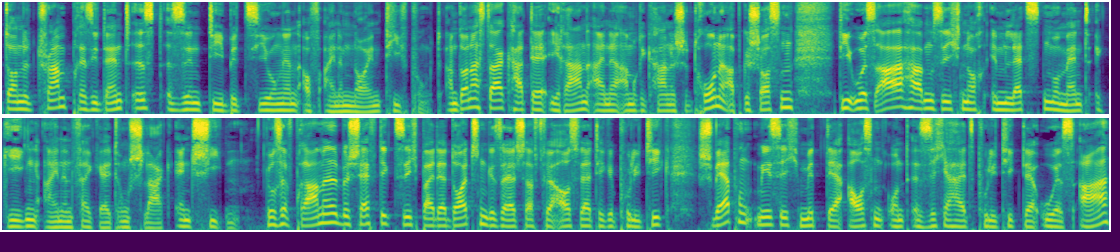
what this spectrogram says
Donald Trump Präsident ist, sind die Beziehungen auf einem neuen Tiefpunkt. Am Donnerstag hat der Iran eine amerikanische Drohne abgeschossen. Die USA haben sich noch im letzten Moment gegen einen Vergeltungsschlag entschieden. Josef Bramel beschäftigt sich bei der Deutschen Gesellschaft für Auswärtige Politik schwerpunktmäßig mit der Außen- und Sicherheitspolitik der USA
